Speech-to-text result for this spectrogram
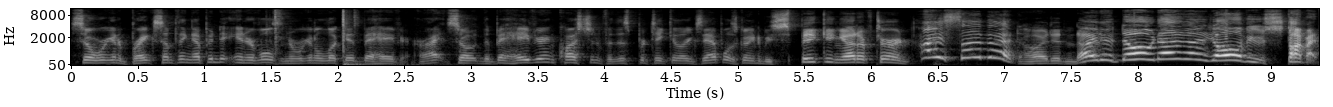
So we're going to break something up into intervals and we're going to look at behavior. All right, so the behavior in question question for this particular example is going to be speaking out of turn. I said that. No, I didn't. I did. No, no, no. All of you, stop it.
